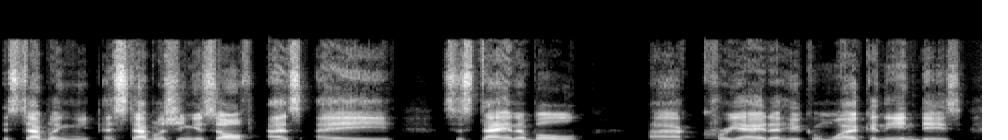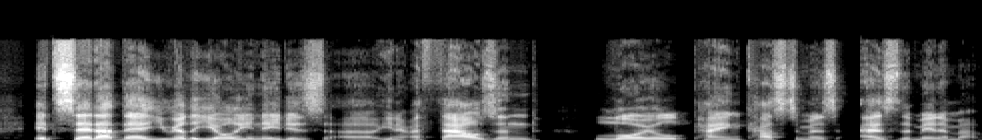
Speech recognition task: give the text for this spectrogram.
establishing establishing yourself as a sustainable uh, creator who can work in the indies, it's set out there. You really all you need is uh, you know a thousand loyal paying customers as the minimum.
